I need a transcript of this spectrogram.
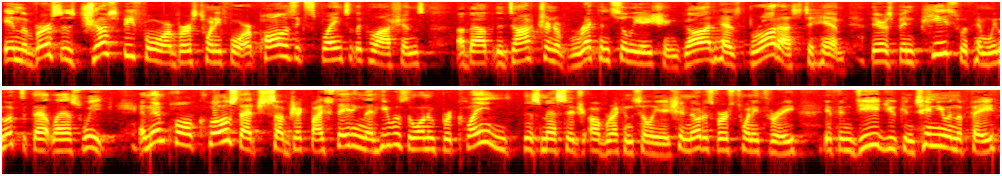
in the verses just before verse 24, Paul has explained to the Colossians about the doctrine of reconciliation. God has brought us to Him. There's been peace with Him. We looked at that last week. And then Paul closed that subject by stating that he was the one who proclaimed this message of reconciliation. Notice verse 23. If indeed you continue in the faith,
